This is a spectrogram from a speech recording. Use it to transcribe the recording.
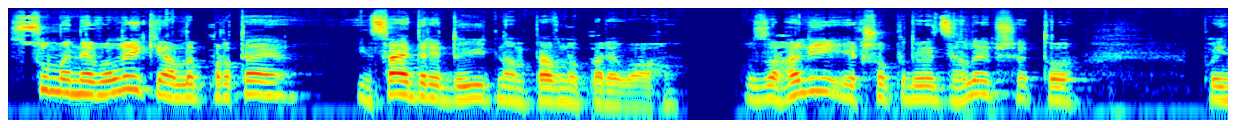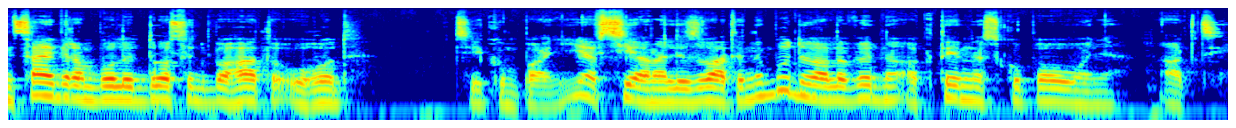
Суми невеликі, але проте інсайдери дають нам певну перевагу. Взагалі, якщо подивитися глибше, то по інсайдерам були досить багато угод цій компанії. Я всі аналізувати не буду, але видно активне скуповування акцій.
